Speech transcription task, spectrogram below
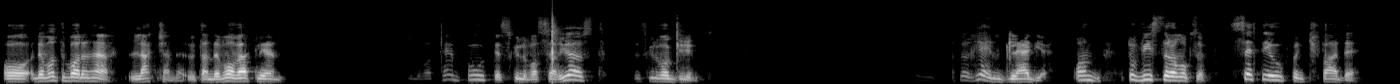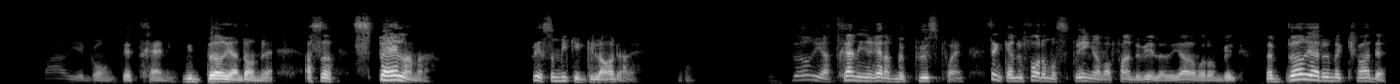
Och det var inte bara den här latchande, utan det var verkligen det skulle vara tempo, det skulle vara seriöst, det skulle vara grymt. Alltså ren glädje. Och då visste de också, sätt ihop en kvadde varje gång det är träning. Vi börjar dagen med det. Alltså spelarna blir så mycket gladare. Du börjar träningen redan med pluspoäng. Sen kan du få dem att springa vad fan du vill eller göra vad de vill. Men börjar du med kvadde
